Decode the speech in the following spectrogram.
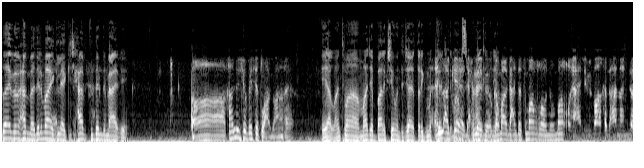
طيب يا محمد المايك لك إيش حابب تدندن معي فيه؟ آه خلينا نشوف إيش يطلع معايا يلا أنت ما ما جاب بالك شيء وأنت جاي طريق مكة؟ إلا أكيد حبيبي وكمان قاعد أتمرن ومرة يعني باخذ على انه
